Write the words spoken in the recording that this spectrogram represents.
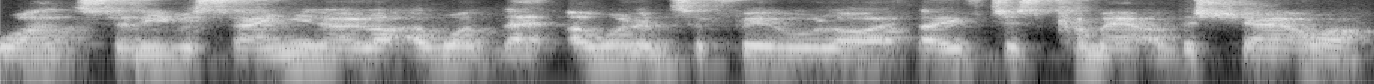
once, and he was saying, you know, like I want that, I want them to feel like they've just come out of the shower,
